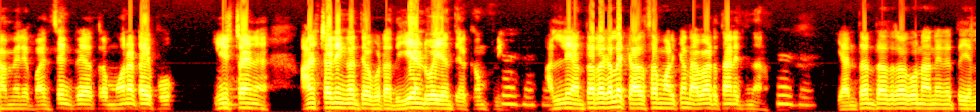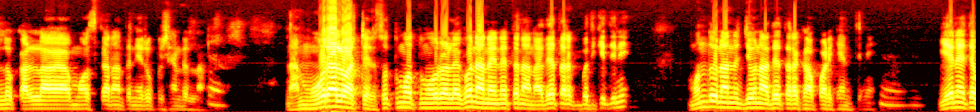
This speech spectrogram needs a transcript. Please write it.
ಆಮೇಲೆ ಬನ್ಸಂಕ್ರಿ ಹತ್ರ ಮೋನಟೈಪು ಇನ್ಸ್ಟಾಂಡ್ ಅನ್ಸ್ಟ್ಯಾಂಡಿಂಗ್ ಅಂತ ಹೇಳ್ಬಿಟ್ಟು ಅದು ಎ ಅಂಡ್ ವೈ ಅಂತ ಹೇಳಿ ಕಂಪ್ನಿ ಅಲ್ಲಿ ಅಂತರಾಗೆಲ್ಲ ಕೆಲಸ ಮಾಡ್ಕೊಂಡು ಅವಾರ್ಡ್ ತಾಣಿದ್ದೀನಿ ನಾನು. ಎಂತಂತದ್ರಾಗೂ ನಾನೇನೈತೆ ಎಲ್ಲೂ ಕಳ್ಳ ಮೋಸ್ಕರ ಅಂತ ನಿರೂಪಿಸ್ಕೊಂಡಿಲ್ಲ. ನಮ್ಮ ಊರಲ್ಲೂ ಅಷ್ಟೇ ಸುತ್ತಮುತ್ತ ಊರೊಳಗೂ ನಾನು ಏನೈತೆ ನಾನು ಅದೇ ತರ ಬದುಕಿದ್ದೀನಿ. ಮುಂದೆ ನನ್ನ ಜೀವನ ಅದೇ ತರ ಕಾಪಾಡ್ಕೊಂತೀನಿ. ಏನೈತೆ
